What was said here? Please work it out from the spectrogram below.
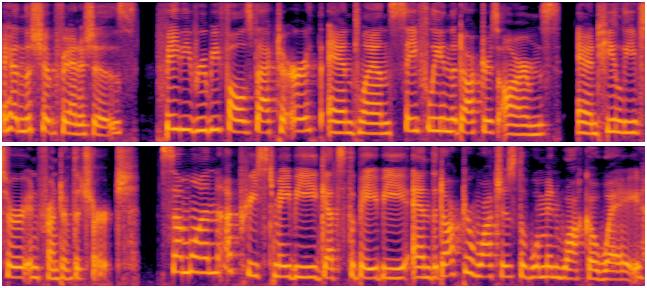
and the ship vanishes. Baby Ruby falls back to Earth and lands safely in the doctor's arms, and he leaves her in front of the church. Someone, a priest maybe, gets the baby, and the doctor watches the woman walk away.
